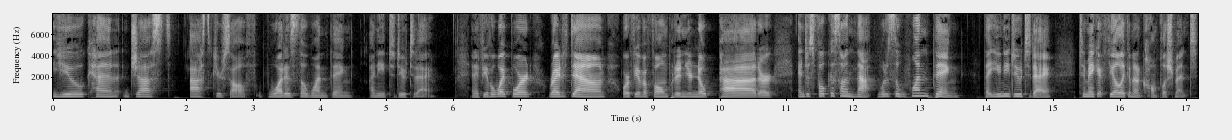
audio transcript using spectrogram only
you can just ask yourself, what is the one thing I need to do today? And if you have a whiteboard, write it down, or if you have a phone, put it in your notepad or and just focus on that. What is the one thing that you need to do today to make it feel like an accomplishment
